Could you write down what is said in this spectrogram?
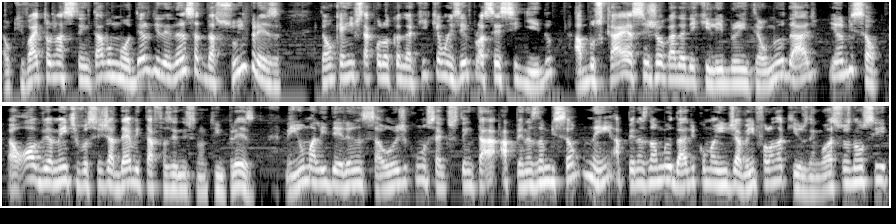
é o que vai tornar sustentável o modelo de liderança da sua empresa. Então, o que a gente está colocando aqui que é um exemplo a ser seguido, a buscar essa jogada de equilíbrio entre a humildade e a ambição. Obviamente, você já deve estar tá fazendo isso na sua empresa. Nenhuma liderança hoje consegue sustentar apenas na ambição, nem apenas na humildade, como a gente já vem falando aqui. Os negócios não se,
